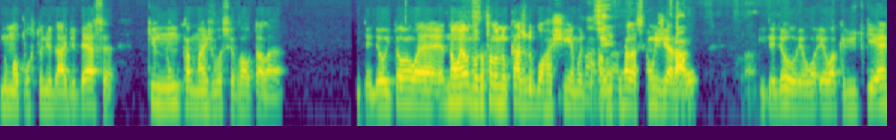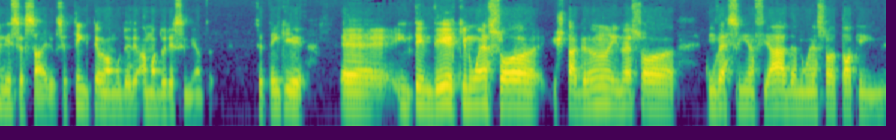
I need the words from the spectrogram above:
numa oportunidade dessa que nunca mais você volta lá. Entendeu? Então, é, não é, não estou falando no caso do Borrachinha, mas estou falando em relação em geral. Entendeu? Eu, eu acredito que é necessário. Você tem que ter um amadurecimento. Você tem que é, entender que não é só Instagram e não é só conversinha afiada, não é só talking,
